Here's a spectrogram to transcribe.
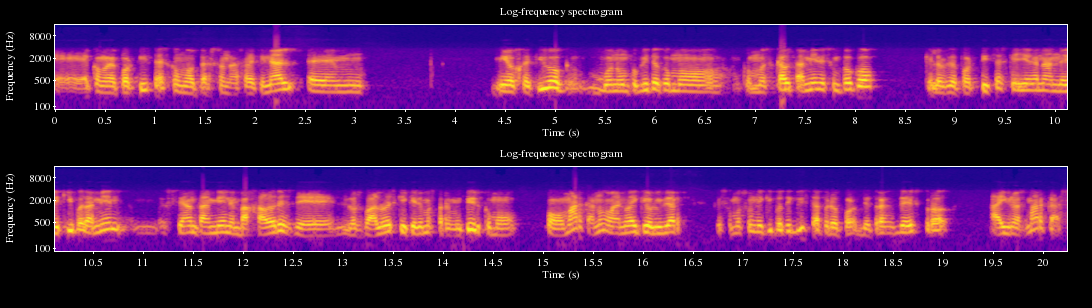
eh, como deportistas, como personas. Al final, eh, mi objetivo, bueno, un poquito como, como scout también es un poco que los deportistas que llegan al equipo también sean también embajadores de los valores que queremos transmitir como, como marca, ¿no? No hay que olvidar que somos un equipo ciclista, pero por detrás de esto hay unas marcas,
